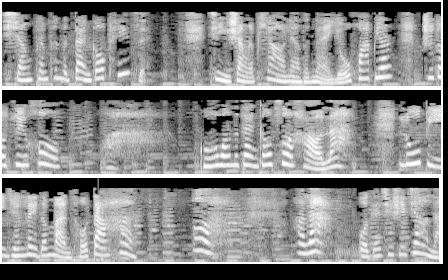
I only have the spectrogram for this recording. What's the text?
香喷喷的蛋糕胚子，系上了漂亮的奶油花边，直到最后，哇，国王的蛋糕做好了，卢比也累得满头大汗。啊，好啦，我该去睡觉了。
